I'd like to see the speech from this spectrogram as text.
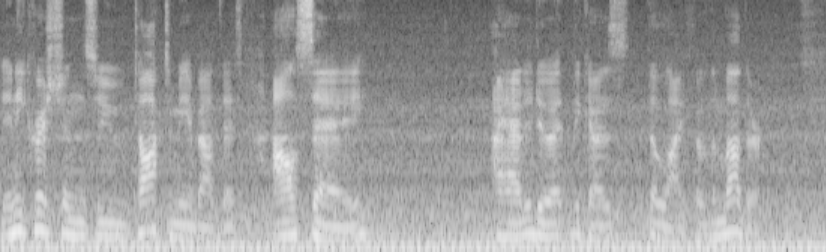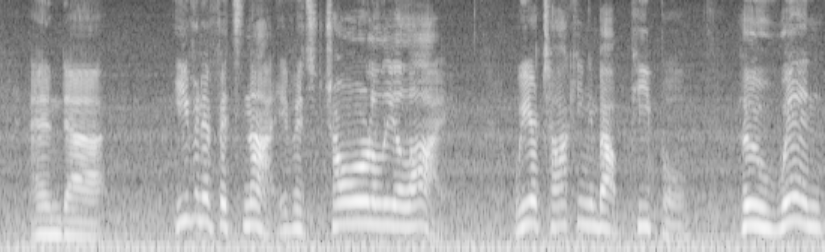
any Christians who talk to me about this. I'll say I had to do it because the life of the mother. And uh, even if it's not, if it's totally a lie, we are talking about people who, when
